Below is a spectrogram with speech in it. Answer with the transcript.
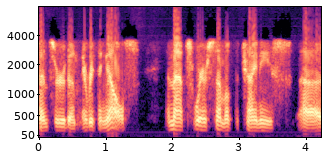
censored and everything else, and that's where some of the Chinese uh,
